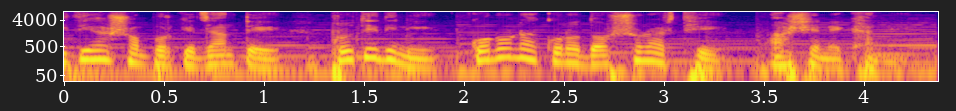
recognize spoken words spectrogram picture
ইতিহাস সম্পর্কে জানতে প্রতিদিনই কোনো না কোনো দর্শনার্থী আসেন এখানে।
